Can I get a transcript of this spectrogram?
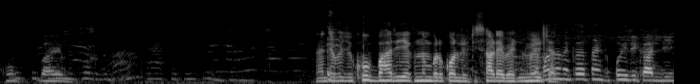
खूप भारी त्यांच्यापाशी खूप भारी एक नंबर क्वालिटी साड्या भेट मला मिळतात नाही कळत नाही का पहिली काढली.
